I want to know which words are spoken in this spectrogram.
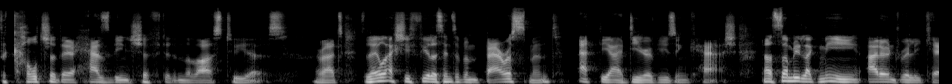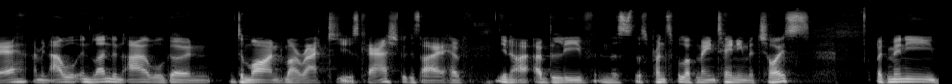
the culture there has been shifted in the last two years right? So they will actually feel a sense of embarrassment at the idea of using cash. Now, somebody like me, I don't really care. I mean, I will in London, I will go and demand my right to use cash because I have, you know, I, I believe in this this principle of maintaining the choice. But many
